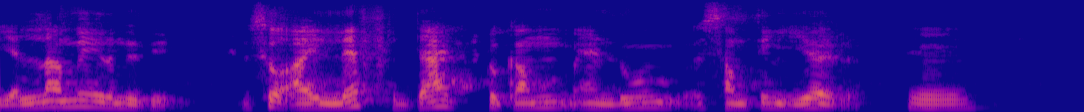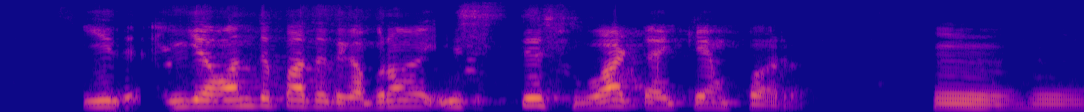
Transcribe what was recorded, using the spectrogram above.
எல்லாமே இருந்தது. So i left that to come and do something here. ம் இது இங்க வந்து பார்த்ததுக்கு அப்புறம் is this what I came for hmm hmm.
